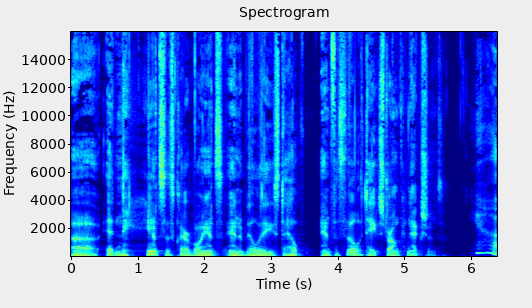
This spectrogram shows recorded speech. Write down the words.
Uh, it enhances clairvoyance and abilities to help and facilitate strong connections. Yeah,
